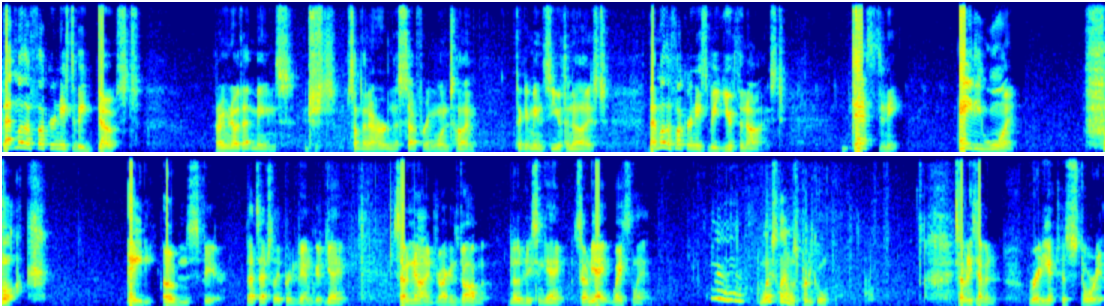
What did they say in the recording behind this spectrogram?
That motherfucker needs to be dosed. I don't even know what that means. It's just something I heard in the suffering one time. I think it means euthanized. That motherfucker needs to be euthanized. Destiny. 81. Fuck. 80. Odin Sphere. That's actually a pretty damn good game. 79. Dragon's Dogma. Another decent game. 78. Wasteland. Wasteland was pretty cool. 77, Radiant Historia.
